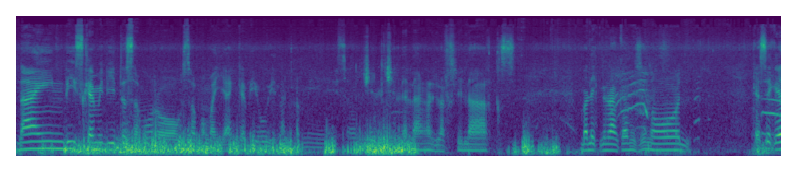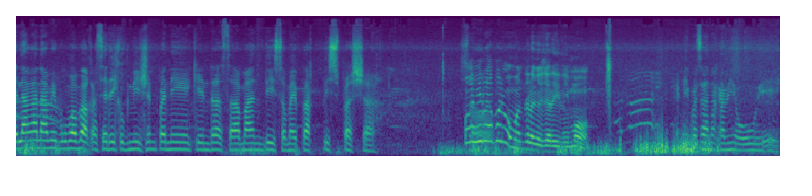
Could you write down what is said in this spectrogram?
9 days kami dito sa Morong. So mamayan kami uwi na kami. So chill chill na lang, relax relax. Balik na lang kami sunod. Kasi kailangan namin bumaba kasi recognition pa ni Kendra sa Monday so may practice pa siya. Pahirapan mo man talaga sarili mo. Hindi pa sana kami uuwi eh.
